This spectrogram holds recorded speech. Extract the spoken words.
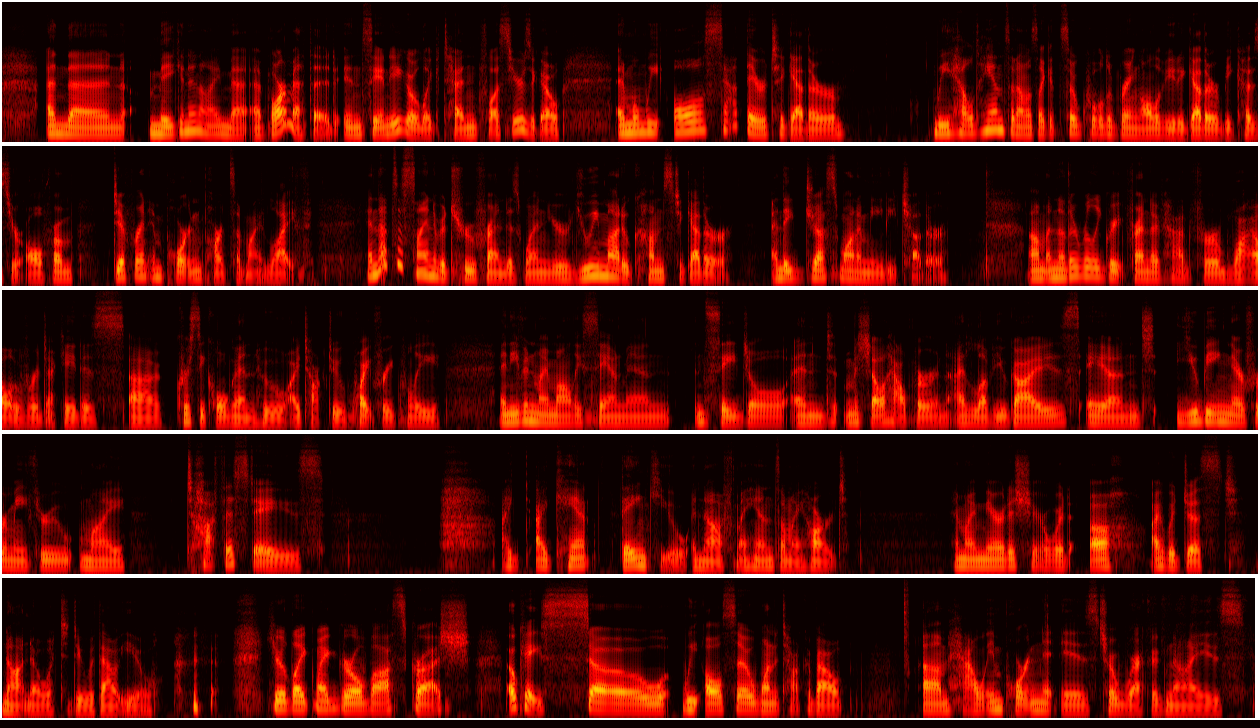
And then Megan and I met at Bar Method in San Diego like 10 plus years ago. And when we all sat there together, we held hands. And I was like, it's so cool to bring all of you together because you're all from different important parts of my life. And that's a sign of a true friend is when your Yuimaru comes together and they just want to meet each other. Um, another really great friend I've had for a while, over a decade, is uh, Chrissy Colgan, who I talk to quite frequently, and even my Molly Sandman and Sejal and Michelle Halpern. I love you guys, and you being there for me through my toughest days. I I can't thank you enough. My hands on my heart. And my Meredith Sherwood, oh, I would just not know what to do without you. You're like my girl boss crush. Okay, so we also want to talk about um, how important it is to recognize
